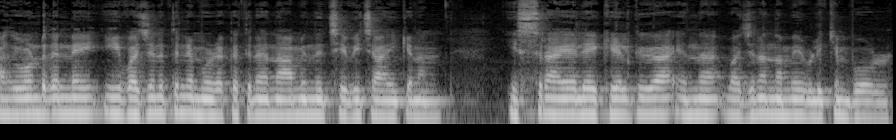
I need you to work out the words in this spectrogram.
അതുകൊണ്ട് തന്നെ ഈ വചനത്തിന്റെ മുഴക്കത്തിന് നാം ഇന്ന് ചെവി ചായ്ക്കണം. ഇസ്രായേലെ കേൾക്കുക എന്ന് വചനം നമ്മെ വിളിക്കുമ്പോൾ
